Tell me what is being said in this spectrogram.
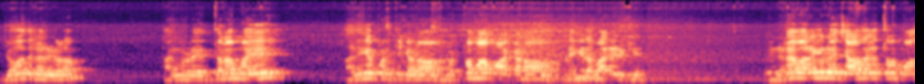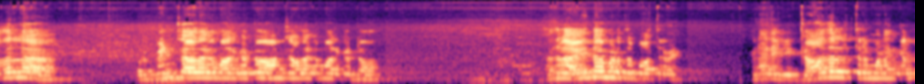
ஜோதிடர்களும் தங்களுடைய திறமையை அதிகப்படுத்திக்கணும் நுட்பமாக பார்க்கணும் அப்படிங்கிற மாதிரி இருக்கு. என்னிடம் வருகிற ஜாதகத்தில் முதல்ல ஒரு பெண் ஜாதகமாக இருக்கட்டும் ஆண் ஜாதகமாக இருக்கட்டும் அதில் ஐந்தாம் இடத்தை பார்த்துருவேன். ஏன்னா இன்னைக்கு காதல் திருமணங்கள்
